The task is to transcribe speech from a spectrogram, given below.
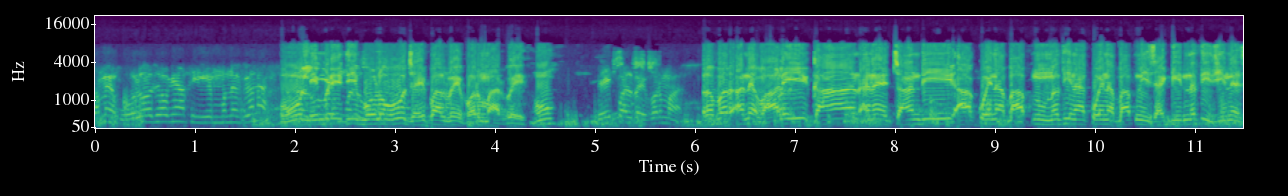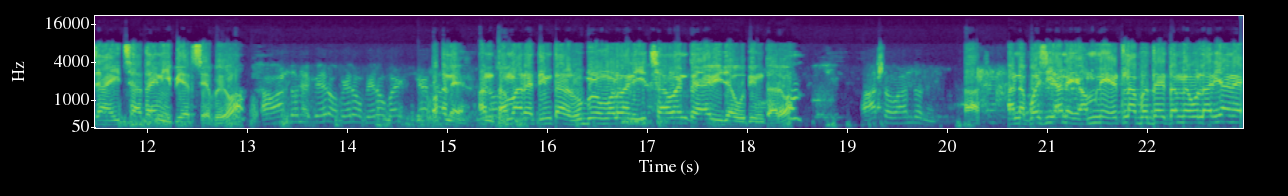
તમે બોલો છો ક્યાંથી? એમ મને કહો ને. હું લીમડી થી બોલું હું જયપાલભાઈ પરમાર ભાઈ હું? જયપાલભાઈ પરમાર. બરોબર? અને વાળી કાન અને ચાંદી આ કોઈના બાપનું નથી ને કોઈના બાપની જાગીર નથી જીને જ્યાં ઈચ્છા થાયની પહેરશે ભાઈ હો. વાંધો નહીં પહેરો પહેરો પહેરો ભાઈ અને અને તમારે તેમ રૂબરૂ મળવાની ઈચ્છા હોય ને તો આવી જાવ તેમ તારે હો. હા તો વાંધો નહીં. અને પછી આને અમને એટલા બધા તમે ઓલા રહ્યા ને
